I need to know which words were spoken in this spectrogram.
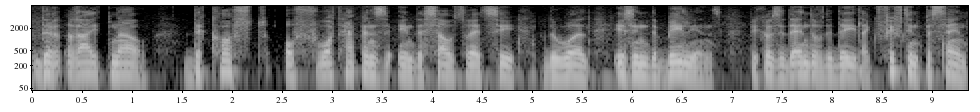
The, right now, the cost of what happens in the South Red Sea to the world is in the billions because at the end of the day, like 15%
